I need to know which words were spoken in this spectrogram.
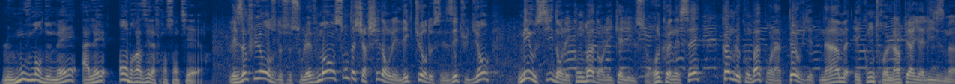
le mouvement de mai allait embraser la France entière. Les influences de ce soulèvement sont à chercher dans les lectures de ces étudiants, mais aussi dans les combats dans lesquels ils se reconnaissaient, comme le combat pour la paix au Vietnam et contre l'impérialisme.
